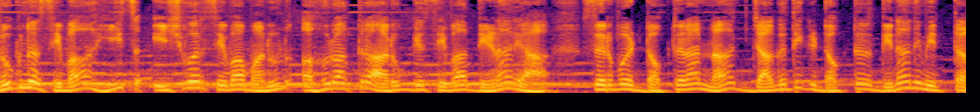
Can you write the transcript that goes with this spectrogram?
रुग्ण सेवा हीच ईश्वर सेवा मानून अहोरात्र आरोग्य सेवा देणाऱ्या सर्व डॉक्टरांना जागतिक डॉक्टर दिनानिमित्त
